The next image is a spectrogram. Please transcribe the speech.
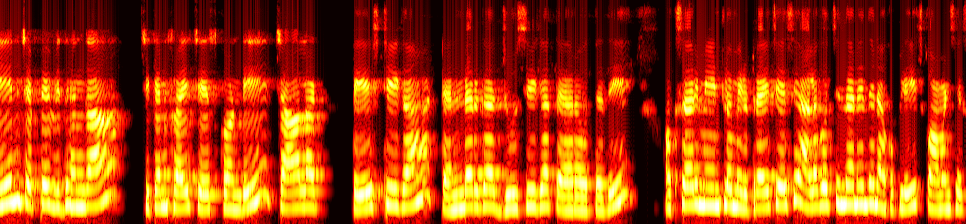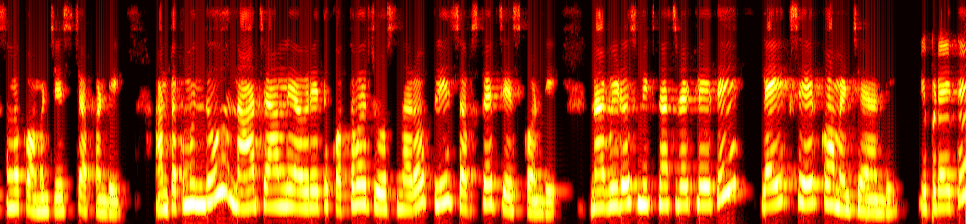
నేను చెప్పే విధంగా చికెన్ ఫ్రై చేసుకోండి. చాలా టేస్టీగా టెండర్గా జ్యూసీగా తయారవుతుంది. ఒకసారి మీ ఇంట్లో మీరు ట్రై చేసి అలాగొచ్చింది అనేది నాకు ప్లీజ్ కామెంట్ సెక్షన్లో కామెంట్ చేసి చెప్పండి. అంతకుముందు నా ఛానల్ ఎవరైతే కొత్తవారు చూస్తున్నారో ప్లీజ్ సబ్స్క్రైబ్ చేసుకోండి. నా వీడియోస్ మీకు నచ్చినట్లయితే లైక్ షేర్ కామెంట్ చేయండి. ఇప్పుడైతే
